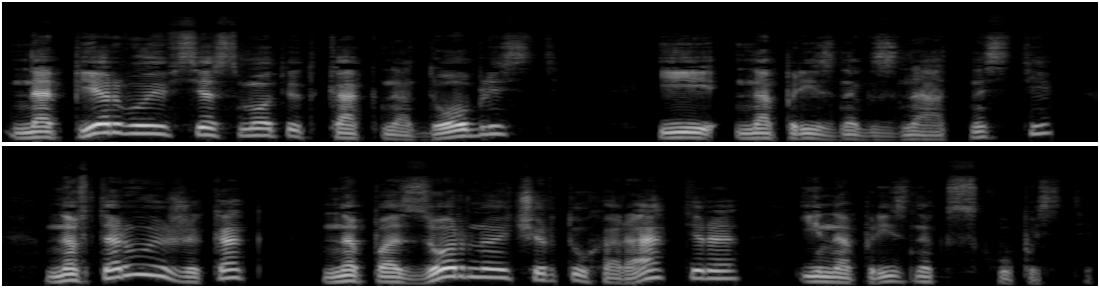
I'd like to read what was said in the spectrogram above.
на первую все смотрят как на доблесть и на признак знатности, на вторую же как на позорную черту характера и на признак скупости.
